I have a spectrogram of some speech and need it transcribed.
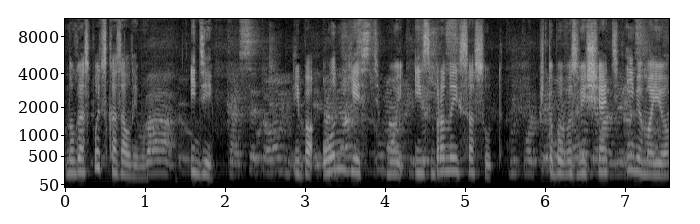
Но Господь сказал ему, «Иди, ибо он есть мой избранный сосуд, чтобы возвещать имя мое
